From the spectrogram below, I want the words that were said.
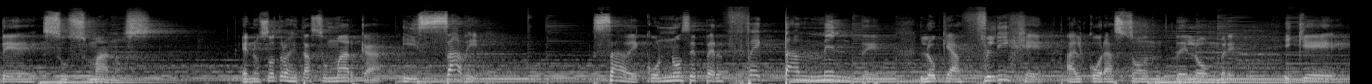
de sus manos. En nosotros está su marca y sabe, sabe, conoce perfectamente lo que aflige al corazón del hombre y que,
